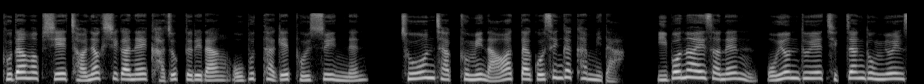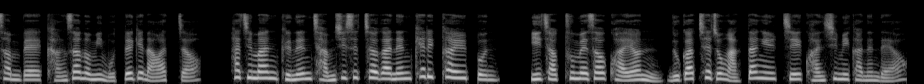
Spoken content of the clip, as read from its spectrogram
부담 없이 저녁 시간에 가족들이랑 오붓하게 볼 수 있는 좋은 작품이 나왔다고 생각합니다. 이번 화에서는 오연두의 직장 동료인 선배 강산홈이 못되게 나왔죠. 하지만 그는 잠시 스쳐가는 캐릭터일 뿐 이 작품에서 과연 누가 최종 악당일지 관심이 가는데요.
